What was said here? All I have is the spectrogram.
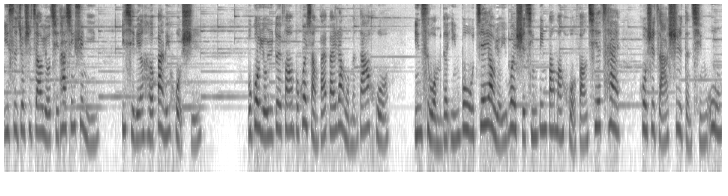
意思就是交由其他新训营一起联合办理伙食。不过由于对方不会想白白让我们搭伙。因此，我们的营部皆要有一位实勤兵帮忙伙房切菜，或是杂事等勤务。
